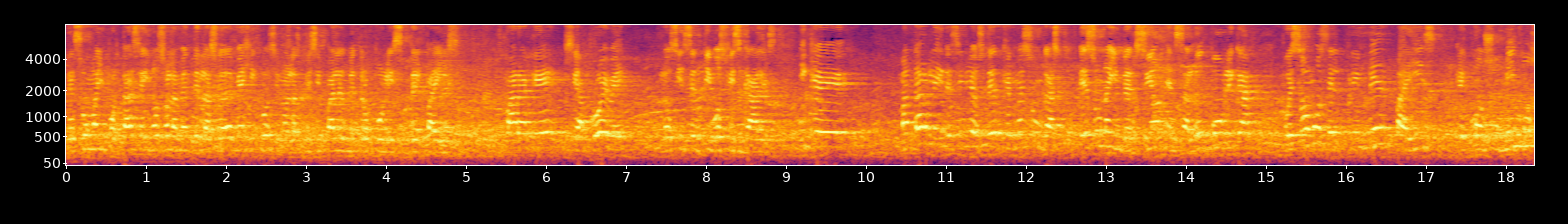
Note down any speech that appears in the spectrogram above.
de suma importancia y no solamente en la Ciudad de México, sino en las principales metrópolis del país, para que se apruebe los incentivos fiscales y que mandarle y decirle a usted que no es un gasto, es una inversión en salud pública, pues somos el primer país que consumimos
